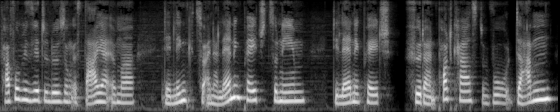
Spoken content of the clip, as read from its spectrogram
favorisierte Lösung ist da ja immer, den Link zu einer Landingpage zu nehmen, die Landingpage für deinen Podcast, wo dann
